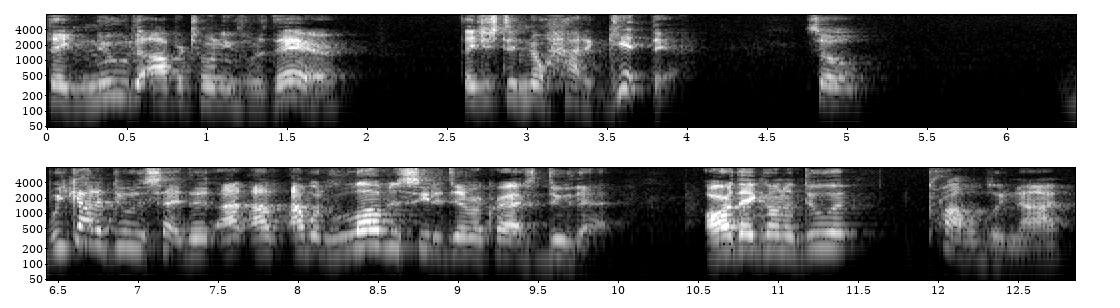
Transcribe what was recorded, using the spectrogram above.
they knew the opportunities were there, they just didn't know how to get there. So we got to do the same. I, I, I would love to see the Democrats do that. Are they going to do it? Probably not.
